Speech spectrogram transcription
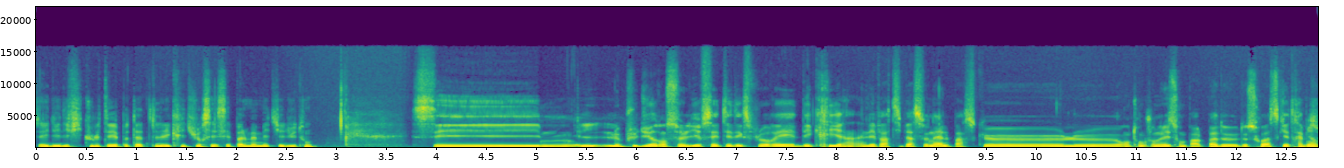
vous avez des difficultés? Peut-être l'écriture, c'est pas le même métier du tout. C'est le plus dur dans ce livre, ça a été d'explorer, d'écrire les parties personnelles parce que le, en tant que journaliste, on ne parle pas de, soi, ce qui est très bien.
